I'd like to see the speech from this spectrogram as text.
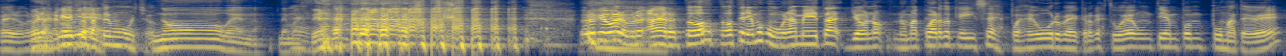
Pero, pero, que disfrutaste mucho. No, bueno, demasiado. pero que bueno, pero a ver, todos, todos teníamos como una meta. Yo no, no me acuerdo qué hice después de Urbe. Creo que estuve un tiempo en Puma TV.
